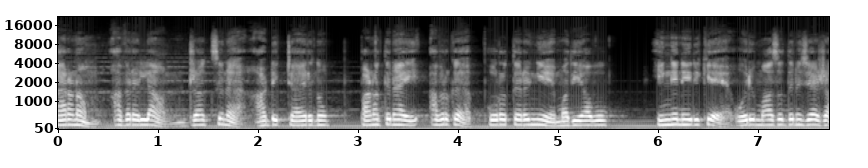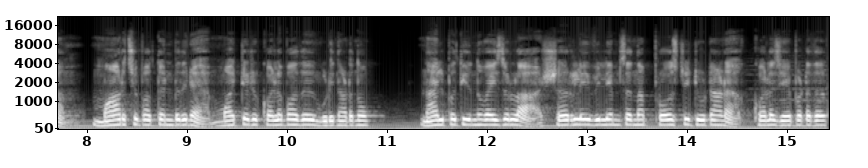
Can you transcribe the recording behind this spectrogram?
കാരണം അവരെല്ലാം ഡ്രഗ്സിന് അഡിക്റ്റ് ആയിരുന്നു. പണത്തിനായി അവർക്ക് പുറത്തിറങ്ങിയേ മതിയാവൂ. ഇങ്ങനെയിരിക്കെ ഒരു മാസത്തിനു ശേഷം മാർച്ച് പത്തൊൻപതിന് മറ്റൊരു കൊലപാതകം കൂടി നടന്നു. നാൽപ്പത്തിയൊന്ന് വയസ്സുള്ള ഷെർലി വില്യംസ് എന്ന പ്രോസ്റ്റിറ്റ്യൂട്ടാണ് കൊല ചെയ്യപ്പെട്ടത്.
